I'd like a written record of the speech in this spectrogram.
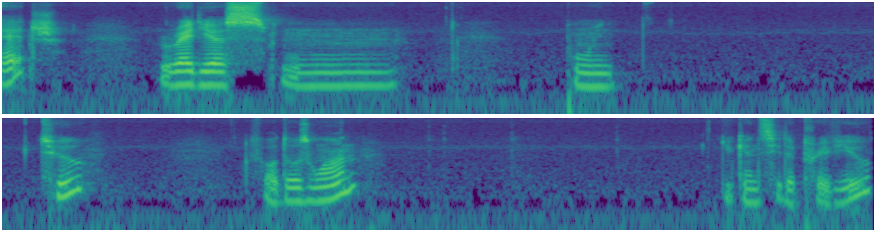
edge radius mm, point two. For those one you can see the preview.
